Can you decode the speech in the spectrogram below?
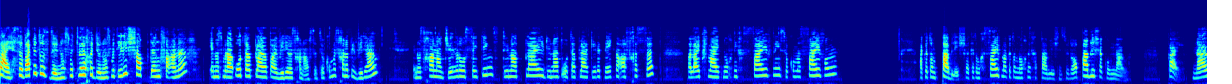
Okay, so wat moet ons doen? Ons moet twee gedoen. Ons moet hierdie shop ding verander en ons moet daai autoplay op daai video's gaan afsit. So kom ons gaan op die video en ons gaan na general settings, do not play, do not autoplay. Ek het dit net nou afgesit. Maar lyk like vir my het nog nie gesave nie. So kom ons save hom. Ek het hom publish. Ek het hom gesave, maar ek het hom nog nie gepublish nie. So daar publish ek hom nou. OK. Nou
